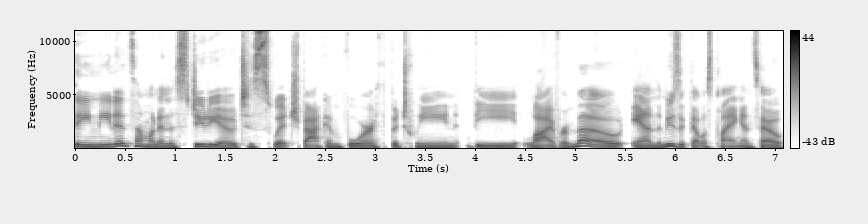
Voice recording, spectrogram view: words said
they needed someone in the studio to switch back and forth between the live remote and the music that was playing. And so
